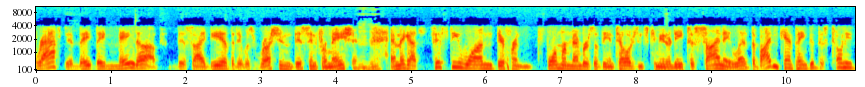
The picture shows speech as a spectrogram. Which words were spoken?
crafted, they they made up this idea that it was Russian disinformation, Mm-hmm. and they got 51 different former members of the intelligence community to sign a letter. The Biden campaign did this. Tony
